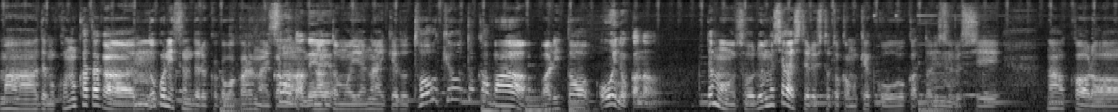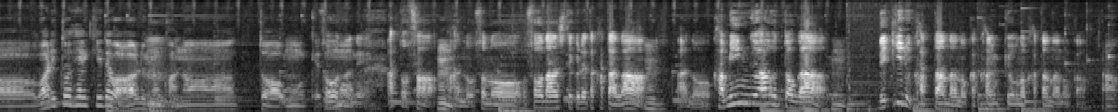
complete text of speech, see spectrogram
まあでもこの方がうん。どこに住んでるかがわからないから、そうだね。なんとも言えないけど東京とかは割と多いのかな。でもそうルームシェアしてる人とかも結構多かったりするし、だから割と平気ではあるのかなとは思うけども、そうだね。あとさ、うん。あのその相談してくれた方が、あのカミングアウトがうん。うんできる方なのか環境の方なのか。あ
